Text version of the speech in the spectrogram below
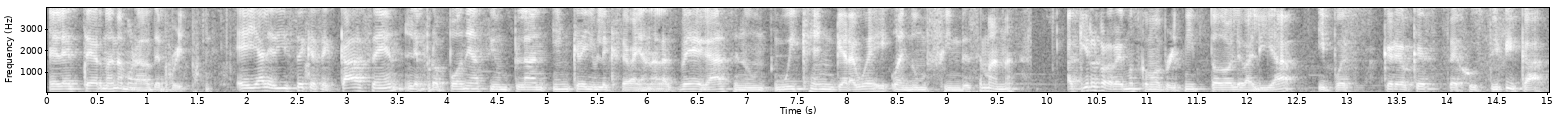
el eterno enamorado de Britney. Ella le dice que se casen, le propone así un plan increíble que se vayan a Las Vegas en un weekend getaway o en un fin de semana. Aquí recordaremos cómo Britney todo le valía y pues creo que se justifica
